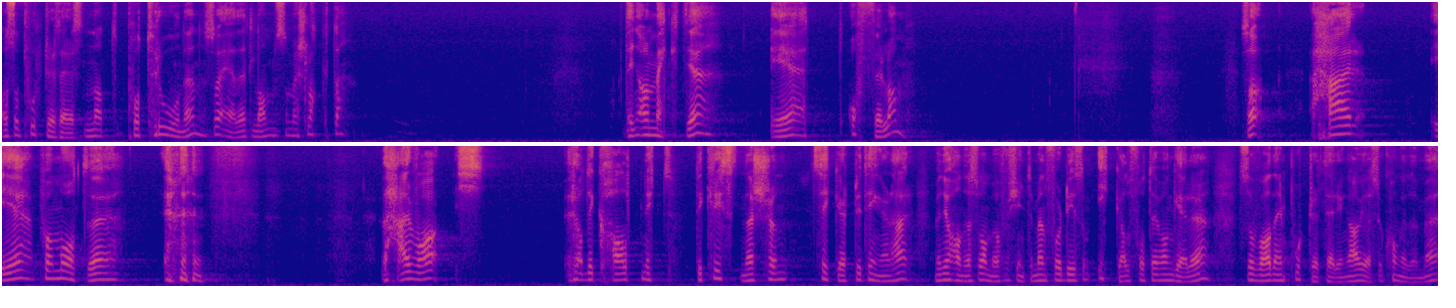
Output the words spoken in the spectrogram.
Og så portretteres den at på tronen så er det et lam som er slakta. Den allmektige er et offerlam. Så her er på en måte Det her var radikalt nytt. De kristne skjønte sikkert de tingene her, men Johannes var med og forkynte. Men for de som ikke hadde fått evangeliet, så var den portretteringa av Jesu kongedømme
